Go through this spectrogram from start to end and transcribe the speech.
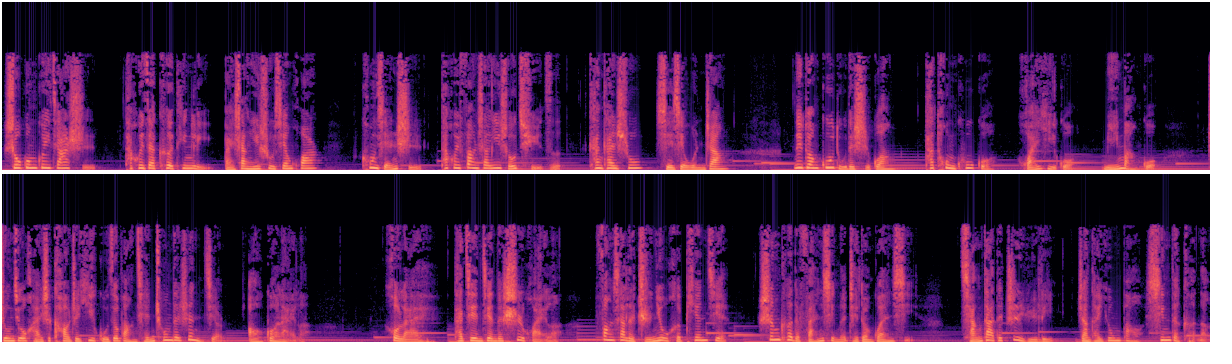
收工归家时，他会在客厅里摆上一束鲜花；空闲时，他他会放上一首曲子，看看书，写写文章。那段孤独的时光，他痛哭过，怀疑过，迷茫过，终究还是靠着一股子往前冲的韧劲儿熬过来了。后来，他渐渐的释怀了，放下了执拗和偏见，深刻的反省了这段关系。强大的治愈力让他拥抱新的可能。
